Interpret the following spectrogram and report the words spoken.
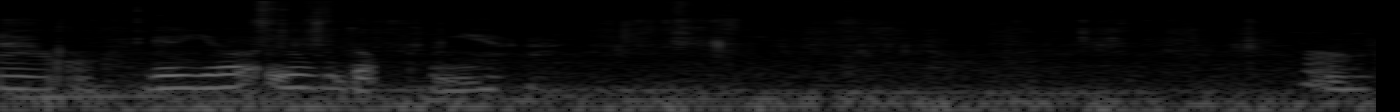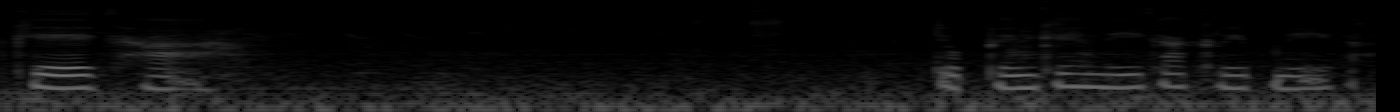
นาวออกเยอะๆลูกดกอย่างเงี้ยค่ะ โอเคค่ะ จบเพียงแค่นี้ค่ะคลิปนี้ค่ะ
